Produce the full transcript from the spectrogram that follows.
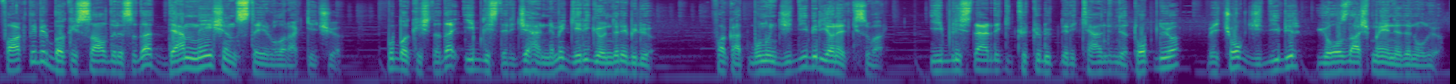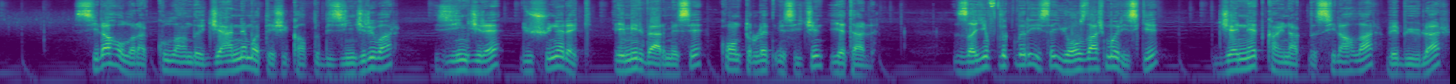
Farklı bir bakış saldırısı da Damnation Stare olarak geçiyor. Bu bakışta da iblisleri cehenneme geri gönderebiliyor. Fakat bunun ciddi bir yan etkisi var. İblislerdeki kötülükleri kendinde topluyor ve çok ciddi bir yozlaşmaya neden oluyor. Silah olarak kullandığı cehennem ateşi kaplı bir zinciri var. Zincire düşünerek emir vermesi, kontrol etmesi için yeterli. Zayıflıkları ise yozlaşma riski, cennet kaynaklı silahlar ve büyüler,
